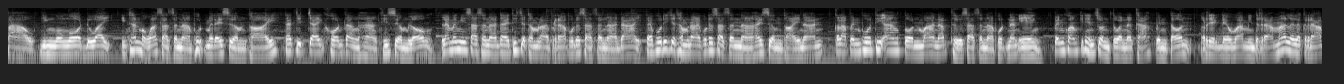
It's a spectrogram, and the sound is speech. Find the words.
เปล่า ยิงโง่ๆด้วย อีกท่านบอกว่าศาสนาพุทธไม่ได้เสื่อมถอย แต่จิตใจคนต่างหากที่เสื่อมลง และไม่มีศาสนาใดที่จะทำลายพระพุทธศาสนาได้ แต่ผู้ที่จะทำลายพุทธศาสนาให้เสื่อมถอยนั้น กลับเป็นผู้ที่อ้างตนว่านับถือศาสนาพุทธนั่นเอง เป็นความคิดเห็นส่วนตัวนะคะ เป็นต้น เรียกได้ว่ามีดราม่าเลยละครับ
